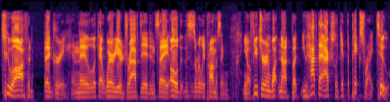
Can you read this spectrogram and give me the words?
too often I agree, and they look at where you're drafted and say, "Oh, this is a really promising, you know, future and whatnot." But you have to actually get the picks right too.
